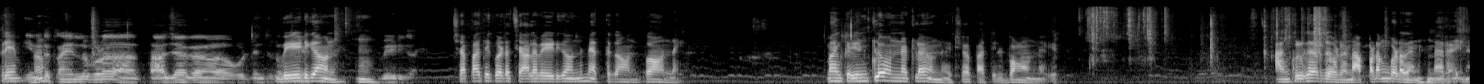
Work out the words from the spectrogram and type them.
ప్రేమ్? ఇంత లో కూడా తాజాగా వడ్డించడం వేడిగా ఉంది. వేడిగా. చపాతీ కూడా చాలా వేడిగా ఉంది మెత్తగా ఉంది బాగున్నాయి. మనకి ఇంట్లో ఉన్నట్లే ఉన్నాయి చపాతీలు బాగున్నాయి. అంకుల్ గారు చూడండి అప్పడం కూడా తింటున్నారు ఆయన.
